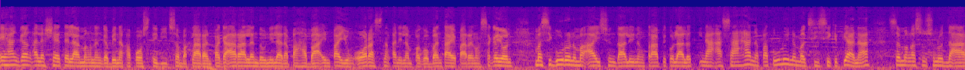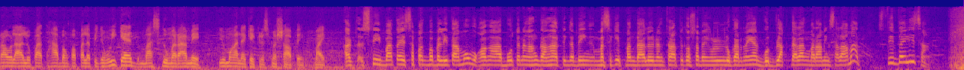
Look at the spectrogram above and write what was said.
eh hanggang alas 7 lamang ng gabi nakaposte dito sa Baclaran. Pag-aaralan daw nila na pahabain pa yung oras ng kanilang pagbabantay para nang sa gayon, masiguro na maayos yung daloy ng trapiko lalo't inaasahan na na magsisikip yan ha, sa mga susunod na araw lalo pat habang papalapit yung weekend, mas dumarami yung mga nagki-Christmas shopping. Mike. At Steve, batay sa pagbabalita mo, mukhang aabutan ng hanggang hating gabing masikip ang daloy ng trapiko sa mga lugar na yan. Good luck na lang. Maraming salamat. Steve Dailisan.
